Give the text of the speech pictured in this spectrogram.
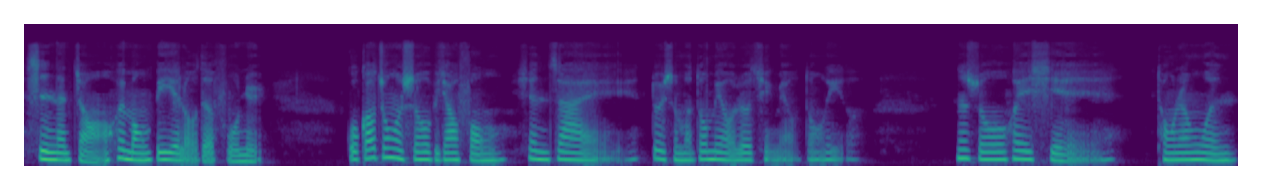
是那种会蒙毕业楼的腐女。我高中的时候比较疯，现在对什么都没有热情、没有动力了。那时候会写同人文。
